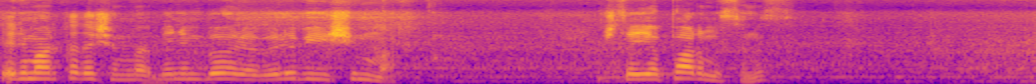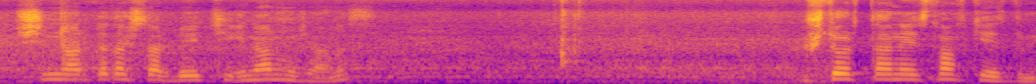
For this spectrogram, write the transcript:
Dedim arkadaşım ben- benim böyle böyle bir işim var. İşte yapar mısınız? Şimdi arkadaşlar belki inanmayacağınız 3-4 tane esnaf gezdim.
